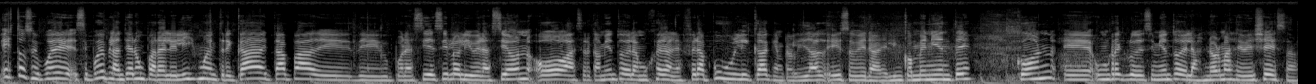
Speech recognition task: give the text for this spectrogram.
esto se puede, se puede plantear un paralelismo entre cada etapa de, por así decirlo, liberación o acercamiento de la mujer a la esfera pública, que en realidad eso era el inconveniente, con eh, un recrudecimiento de las normas de belleza.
